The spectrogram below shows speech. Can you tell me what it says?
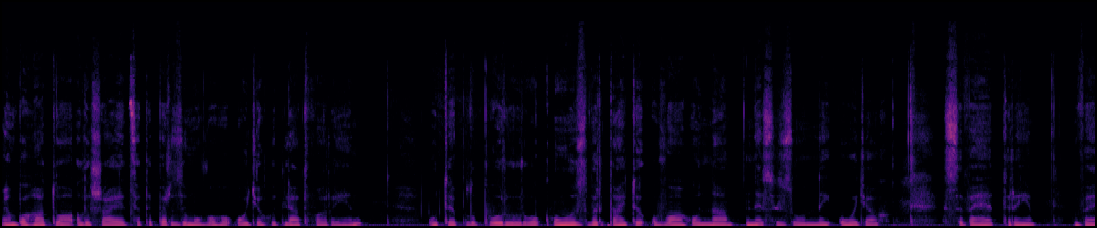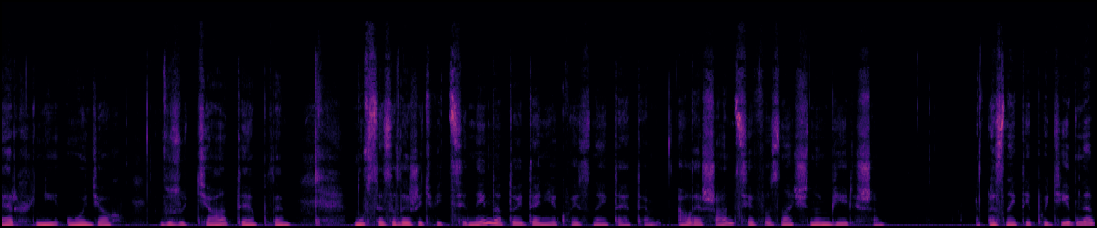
Багато лишається тепер зимового одягу для тварин. У теплу пору року звертайте увагу на несезонний одяг, светри, верхній одяг, взуття тепле. Ну, все залежить від ціни на той день, як ви знайдете, але шансів значно більше. Знайти подібне.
